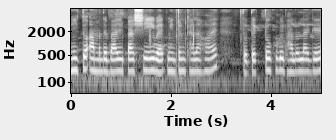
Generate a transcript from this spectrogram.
এই তো আমাদের বাড়ির পাশেই ব্যাডমিন্টন খেলা হয়। তো দেখতেও খুবই ভালো লাগে।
